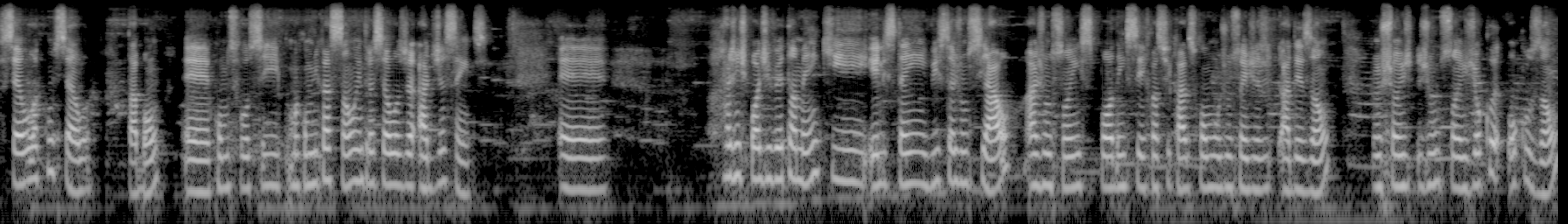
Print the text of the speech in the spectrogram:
célula com célula, tá bom? É como se fosse uma comunicação entre as células adjacentes. É, a gente pode ver também que eles têm vista juncial. As junções podem ser classificadas como junções de adesão, junções, junções de oclusão,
